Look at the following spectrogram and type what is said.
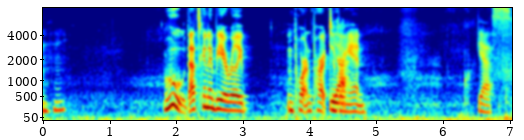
Mm-hmm. Ooh, that's going to be a really important part to yeah. bring in. Yes.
